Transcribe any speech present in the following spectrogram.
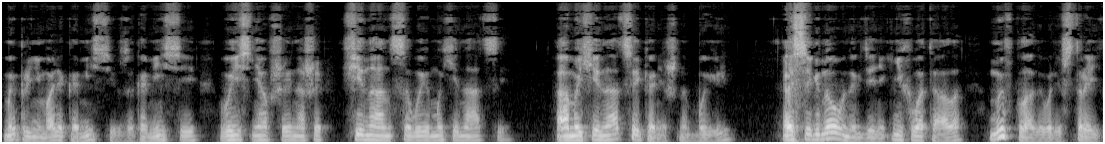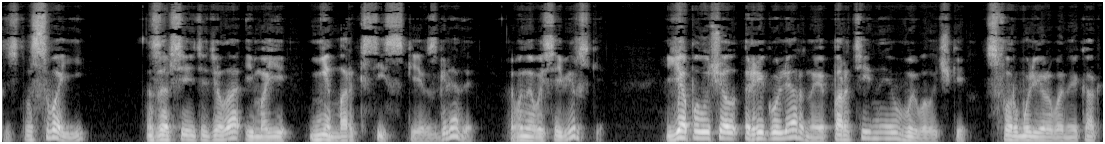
мы принимали комиссию за комиссией, выяснявшие наши финансовые махинации. А махинации, конечно, были. Ассигнованных денег не хватало, мы вкладывали в строительство свои. За все эти дела и мои немарксистские взгляды в Новосибирске я получал регулярные партийные выволочки, сформулированные как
